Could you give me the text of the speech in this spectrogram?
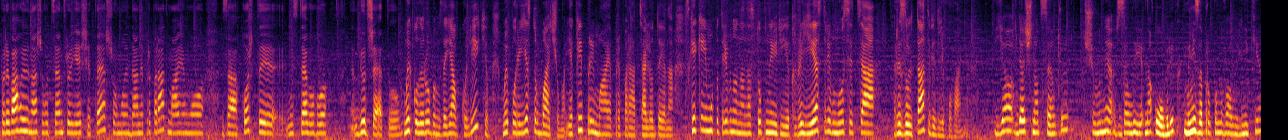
Перевагою нашого центру є ще те, що ми даний препарат маємо за кошти місцевого бюджету. Ми, коли робимо заявку ліків, ми по реєстру бачимо, який приймає препарат ця людина, скільки йому потрібно на наступний рік. В реєстрі вноситься результат від лікування. Я вдячна центру, що мене взяли на облік. Мені запропонували ліки.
